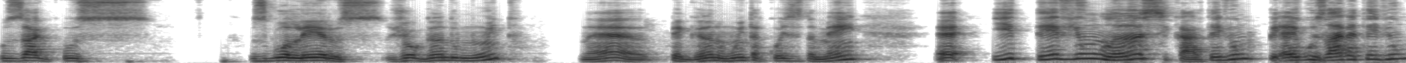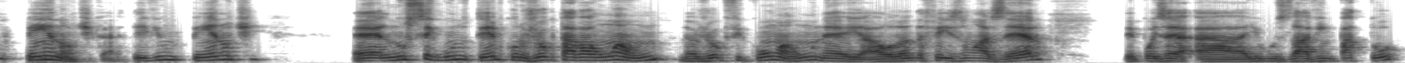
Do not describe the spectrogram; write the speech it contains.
os, os, os goleiros jogando muito, né, pegando muita coisa também, é, e teve um lance, cara, teve um, a Yugoslávia teve um pênalti, cara, teve um pênalti é, no segundo tempo, quando o jogo estava 1 a 1 né, o jogo ficou 1 a 1 né, a Holanda fez 1 a 0 depois a, a Iugoslávia empatou.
